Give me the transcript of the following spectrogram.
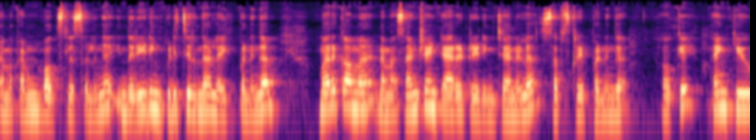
நம்ம கமெண்ட் பாக்ஸில் சொல்லுங்கள் இந்த ரீடிங் பிடிச்சிருந்தால் லைக் பண்ணுங்கள் மறக்காமல் நம்ம சன்ஷைன் டேரட் ரீடிங் சேனலை சப்ஸ்கிரைப் பண்ணுங்கள் ஓகே தேங்க்யூ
